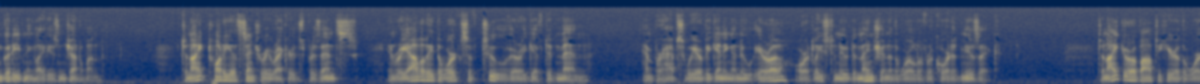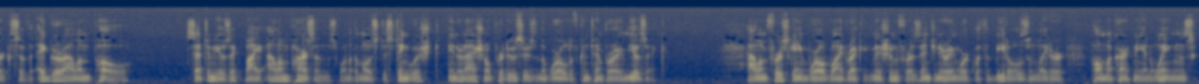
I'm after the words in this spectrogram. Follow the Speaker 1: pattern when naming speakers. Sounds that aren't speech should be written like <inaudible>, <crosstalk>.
Speaker 1: Good evening, ladies and gentlemen. Tonight, 20th Century Records presents, in reality, the works of two very gifted men. And perhaps we are beginning a new era, or at least a new dimension in the world of recorded music. Tonight, you're about to hear the works of Edgar Allan Poe, set to music by Alan Parsons, one of the most distinguished international producers in the world of contemporary music. Alan first gained worldwide recognition for his engineering work with the Beatles and later Paul McCartney and Wings,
